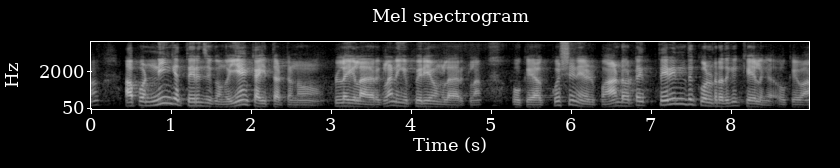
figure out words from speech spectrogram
ஆ, அப்போ நீங்கள் தெரிஞ்சுக்கோங்க ஏன் கை தட்டணும்? பிள்ளைகளாக இருக்கலாம் நீங்கள் பெரியவங்களாக இருக்கலாம். ஓகே கொஷின் எழுப்பும் ஆண்டவர்கிட்ட தெரிந்து கொள்றதுக்கு கேளுங்க. ஓகேவா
